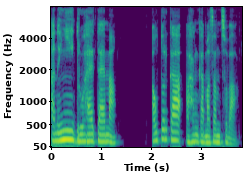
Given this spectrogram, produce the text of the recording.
A nyní druhé téma. Autorka Hanka Mazancová.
